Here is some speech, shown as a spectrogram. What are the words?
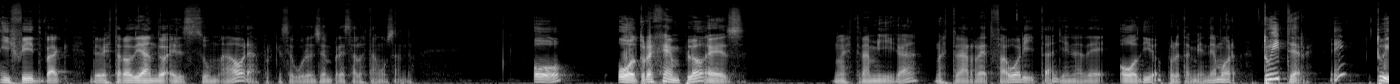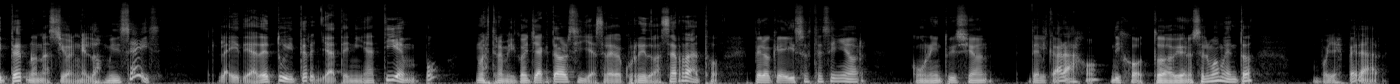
y feedback, debe estar odiando el Zoom ahora, porque seguro en su empresa lo están usando. O otro ejemplo es nuestra amiga, nuestra red favorita, llena de odio, pero también de amor, Twitter. ¿eh? Twitter no nació en el 2006. La idea de Twitter ya tenía tiempo. Nuestro amigo Jack Dorsey ya se le había ocurrido hace rato, pero ¿qué hizo este señor? Con una intuición del carajo, dijo, todavía no es el momento, voy a esperar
